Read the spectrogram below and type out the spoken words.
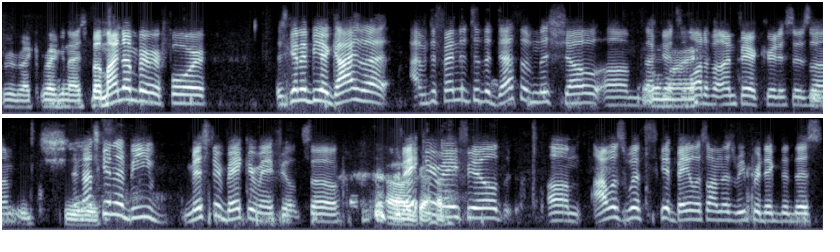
rec- recognize. But my number four is gonna be a guy that I've defended to the death of this show. Um, that Oh gets a lot of unfair criticism. And that's gonna be Mr. Baker Mayfield. So Oh, Baker God. Mayfield, um, I was with Skip Bayless on this. We predicted this.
